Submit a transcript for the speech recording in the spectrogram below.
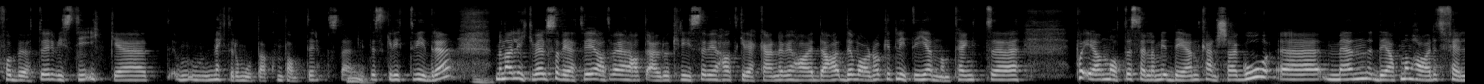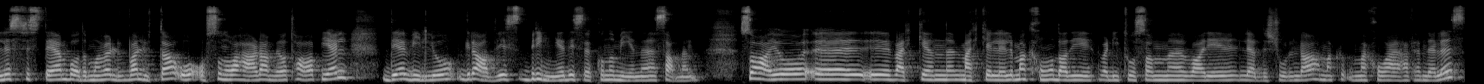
få bøter hvis de ikke nekter å motta kontanter. Så det er et lite skritt videre. Men allikevel så vet vi at vi har hatt eurokrise, vi har hatt grekerne, har, det var nok et lite gjennomtenkt på en måte, selv om ideen kanskje er god. Eh, men det at man har et felles system både med valuta og også nå her da, med å ta opp gjeld, det vil jo gradvis bringe disse økonomiene sammen. Så har jo eh, verken Merkel eller Macron, da de var de to som var i lederstolen da, Macron er her fremdeles,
